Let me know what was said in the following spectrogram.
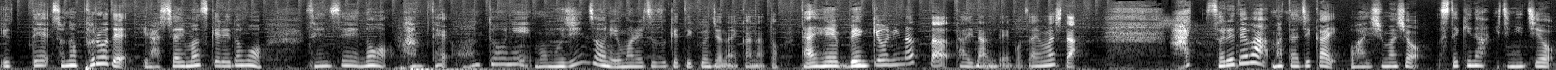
言ってそのプロでいらっしゃいますけれども先生のファンって本当にもう無尽蔵に生まれ続けていくんじゃないかなと大変勉強になった対談でございました。はいそれではまた次回お会いしましょう。素敵な一日を。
